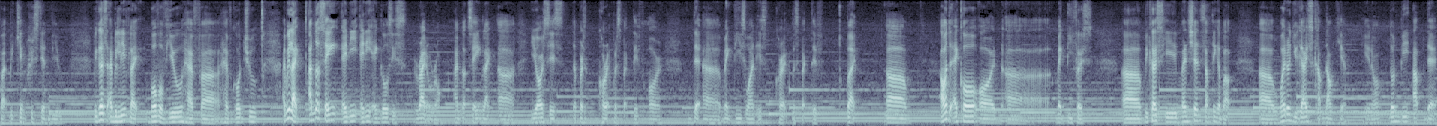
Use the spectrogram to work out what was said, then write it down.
but became Christian view. Because I believe like both of you have uh, have gone through I mean like I'm not saying any any angles is right or wrong. I'm not saying like uh, yours is the correct perspective or that uh, McD's one is correct perspective. But um, I want to echo on uh, McD first. Uh, because he mentioned something about uh, why don't you guys come down here? You know don't be up there.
